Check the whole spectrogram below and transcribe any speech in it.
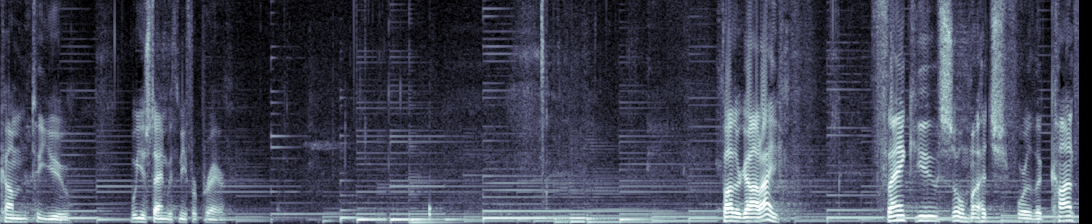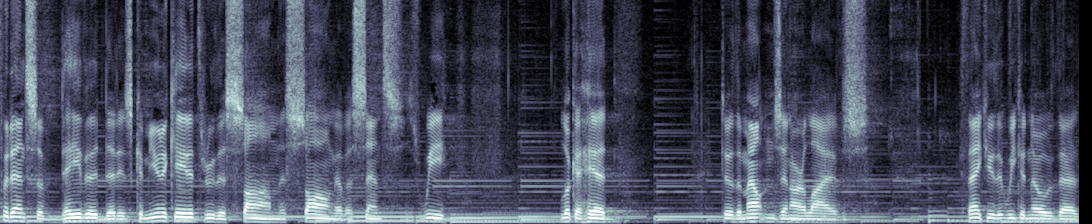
come to you. Will you stand with me for prayer? Father God, I thank you so much for the confidence of David that is communicated through this psalm, this song of ascents, as we look ahead to the mountains in our lives. Thank you that we can know that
